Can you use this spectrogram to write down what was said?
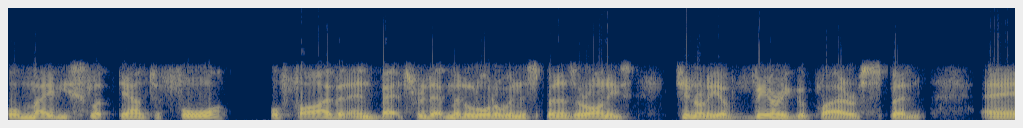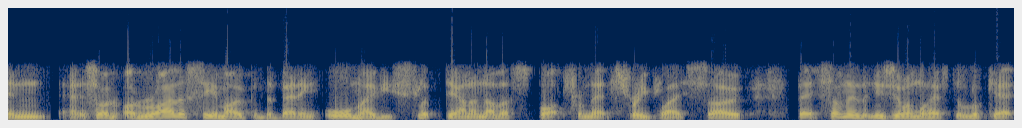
or maybe slip down to four or five and, and bat through that middle order when the spinners are on. He's generally a very good player of spin. And, so I'd, I'd, rather see him open the batting or maybe slip down another spot from that three place. So that's something that New Zealand will have to look at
